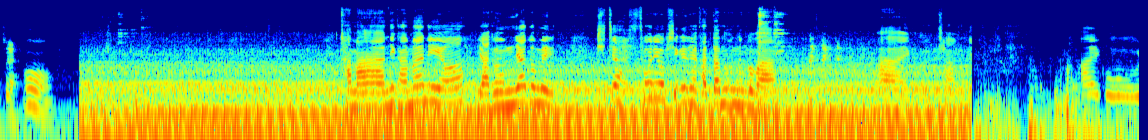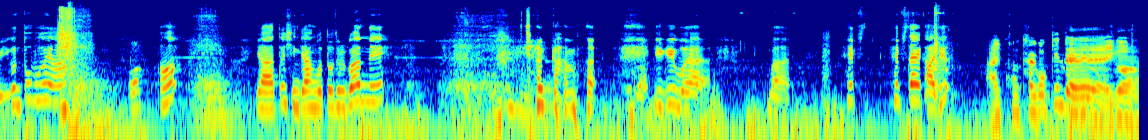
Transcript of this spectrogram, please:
맞지? 어. 가만히 가만히요. 야금야금을 진짜 소리 없이 그냥 갖다 놓는 거 봐. 아이고 참. 아이고 이건 또 뭐야? 어? 어? 야 또 신기한 거 또 들고 왔네. 잠깐만. 이게 뭐야? 막 햅, 햅쌀 가득? 아이 콩 탈곡기인데 이거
